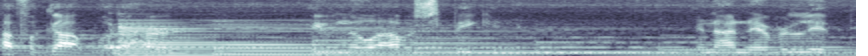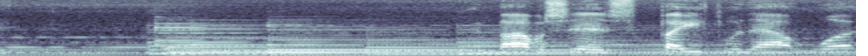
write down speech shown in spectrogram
I forgot what I heard, even though I was speaking it. And I never lived it. Bible says faith without what?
